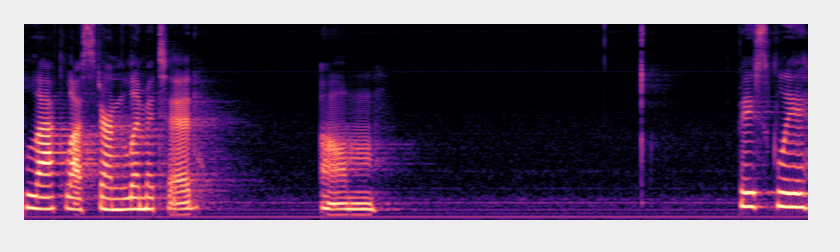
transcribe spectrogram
lackluster and limited. Um, Basically,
